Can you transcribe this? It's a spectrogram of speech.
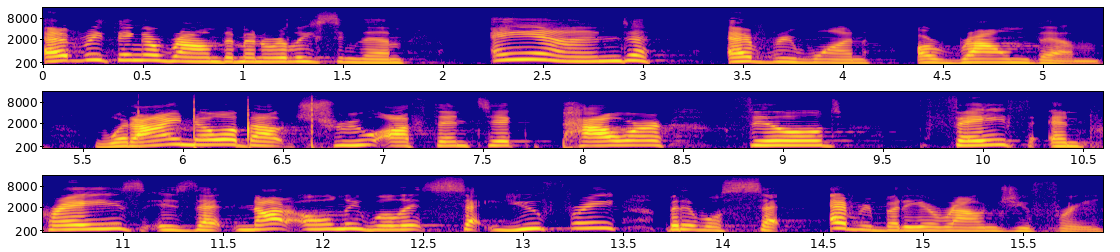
everything around them and releasing them and everyone around them. What I know about true, authentic, power filled faith and praise is that not only will it set you free, but it will set everybody around you free.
